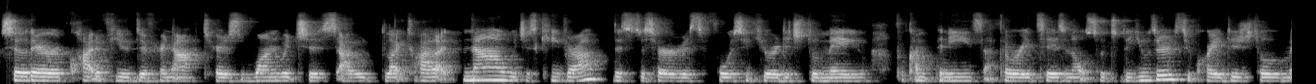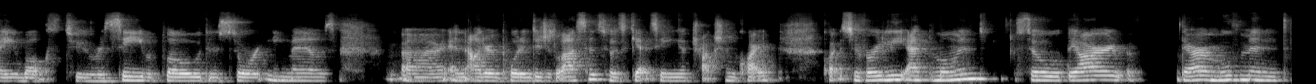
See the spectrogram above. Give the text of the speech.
So there are quite a few different actors. One which is I would like to highlight now, which is Kivra. This is the service for secure digital mail for companies, authorities, and also to the users to create digital mailbox to receive, upload, and store emails. Uh, and other important digital assets. So it's getting attraction quite quite severely at the moment. So there are there are movement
